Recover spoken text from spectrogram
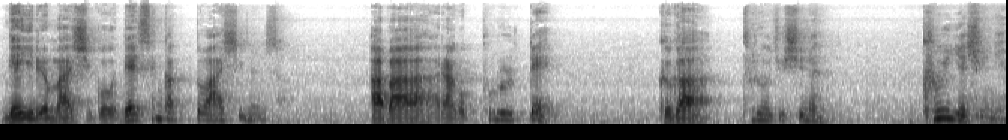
내 이름 아시고 내 생각도 아시면서 아바라고 부를 때 그가 들어주시는 그 예수님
